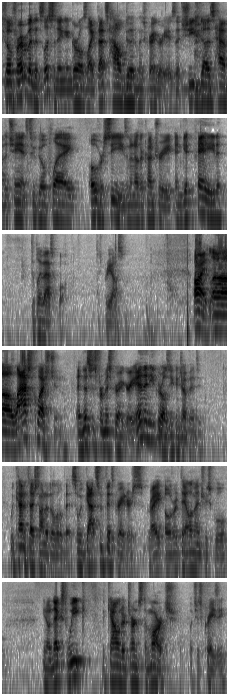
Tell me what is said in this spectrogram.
So for everybody that's listening and girls, like that's how good Miss Gregory is. That she does have the chance to go play overseas in another country and get paid to play basketball. It's pretty awesome. All right, uh, last question, and this is for Miss Gregory, and then you girls, you can jump into. We kind of touched on it a little bit. So we've got some fifth graders, right, over at the elementary school. You know, next week the calendar turns to March, which is crazy.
